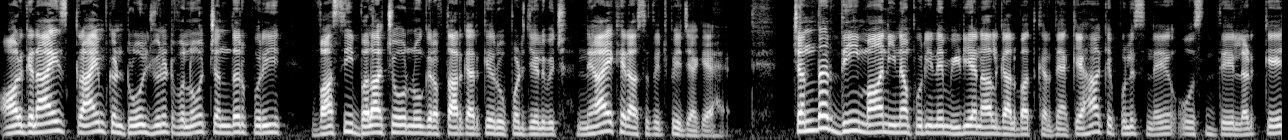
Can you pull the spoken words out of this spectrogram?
ਆਰਗੇਨਾਈਜ਼ ਕ੍ਰਾਈਮ ਕੰਟਰੋਲ ਯੂਨਿਟ ਵੱਲੋਂ ਚੰਦਰਪੁਰੀ ਵਾਸੀ ਬਲਾਚੌਰ ਨੂੰ ਗ੍ਰਿਫਤਾਰ ਕਰਕੇ ਰੋਪੜ ਜੇਲ੍ਹ ਵਿੱਚ ਨਿਆਇਕ ਹਿਰਾਸਤ ਵਿੱਚ ਭੇਜਿਆ ਗਿਆ ਹੈ। ਚੰਦਰ ਦੀ ਮਾਂ ਨੀਨਾਪੁਰੀ ਨੇ ਮੀਡੀਆ ਨਾਲ ਗੱਲਬਾਤ ਕਰਦਿਆਂ ਕਿਹਾ ਕਿ ਪੁਲਿਸ ਨੇ ਉਸ ਦੇ ਲੜਕੇ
